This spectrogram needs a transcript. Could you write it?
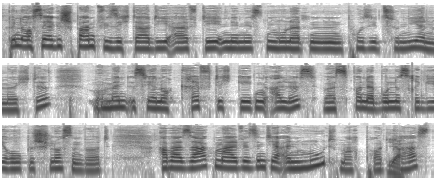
Ich bin auch sehr gespannt, wie sich da die AfD in den nächsten Monaten positionieren möchte. Im Moment ist ja noch kräftig gegen alles, was von der Bundesregierung beschlossen wird. Aber sag mal, wir sind ja ein Mutmach-Podcast.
